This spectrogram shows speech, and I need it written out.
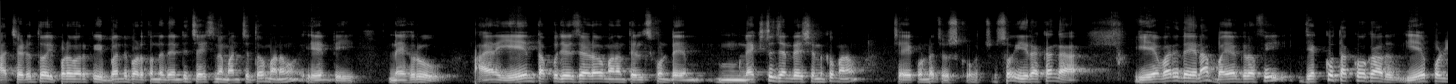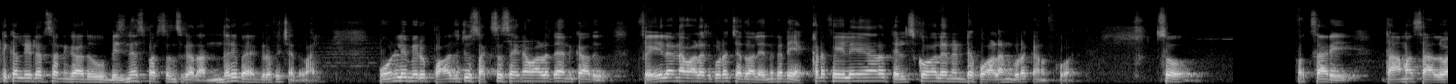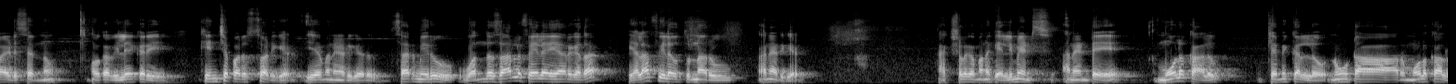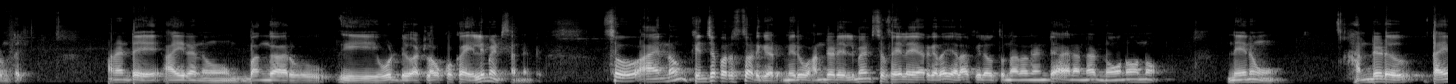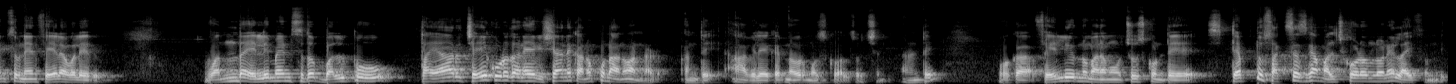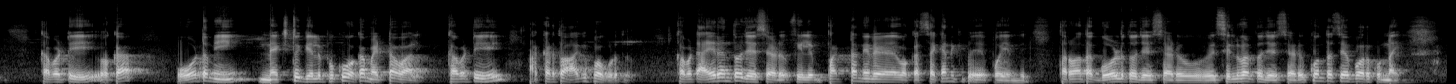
ఆ చెడుతో ఇప్పటివరకు ఇబ్బంది పడుతున్నది ఏంటి చేసిన మంచితో మనం ఏంటి? నెహ్రూ ఆయన ఏం తప్పు చేశాడో మనం తెలుసుకుంటే నెక్స్ట్ జనరేషన్కు మనం చేయకుండా చూసుకోవచ్చు. సో ఈ రకంగా ఎవరిదైనా బయోగ్రఫీ ఎక్కువ తక్కువ కాదు. ఏ పొలిటికల్ లీడర్స్ అని కాదు బిజినెస్ పర్సన్స్ కాదు అందరి బయోగ్రఫీ చదవాలి. ఓన్లీ మీరు పాజిటివ్ సక్సెస్ అయిన వాళ్ళదే అని కాదు ఫెయిల్ అయిన వాళ్ళది కూడా చదవాలి. ఎందుకంటే ఎక్కడ ఫెయిల్ అయ్యారో తెలుసుకోవాలి అని అంటే వాళ్ళని కూడా కనుక్కోవాలి. సో ఒకసారి థామస్ ఆల్వా ఎడిసన్ను ఒక విలేకరి కించపరుస్తూ అడిగాడు. ఏమని? అడిగాడు. సార్ మీరు వంద సార్లు ఫెయిల్ అయ్యారు కదా ఎలా ఫీల్ అవుతున్నారు? అని అడిగాడు. యాక్చువల్గా మనకి ఎలిమెంట్స్ అని అంటే మూలకాలు కెమికల్లో నూట ఆరు మూలకాలు ఉంటాయి. అని అంటే ఐరన్ బంగారు ఈ వుడ్ అట్లా ఒక్కొక్క ఎలిమెంట్స్ అన్నట్టు సో ఆయన్ను కించపరుస్తూ అడిగాడు. మీరు హండ్రెడ్ ఎలిమెంట్స్ ఫెయిల్ అయ్యారు కదా ఎలా ఫీల్ అవుతున్నారు? అని అంటే ఆయన అన్నాడు నో నో నో. నేను హండ్రెడ్ టైమ్స్ నేను ఫెయిల్ అవ్వలేదు. వంద ఎలిమెంట్స్తో బల్బు తయారు చేయకూడదు అనే విషయాన్ని కనుక్కున్నాను అన్నాడు. అంతే ఆ విలేకరిని ఎవరు మూసుకోవాల్సి వచ్చింది? అంటే ఒక ఫెయిల్యూర్ను మనము చూసుకుంటే స్టెప్ టు సక్సెస్గా మలుచుకోవడంలోనే లైఫ్ ఉంది. కాబట్టి ఒక ఓటమి నెక్స్ట్ గెలుపుకు ఒక మెట్ అవ్వాలి. కాబట్టి అక్కడితో ఆగిపోకూడదు. కాబట్టి ఐరన్తో చేశాడు ఫిలిం. పట్టని ఒక సెకండ్కి పోయింది. తర్వాత గోల్డ్తో చేశాడు సిల్వర్తో చేశాడు కొంతసేపు వరకు ఉన్నాయి.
